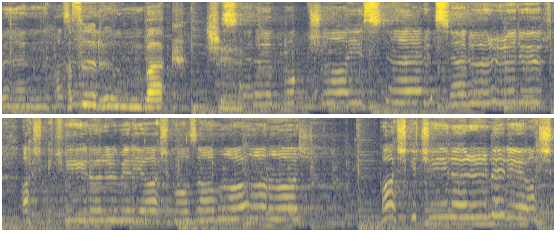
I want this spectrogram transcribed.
ben Hazırım. Bak. İster okşa istersen öldür. Aşk için ölmeli aşk o zaman aşk. Aşk için ölmeli aşk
